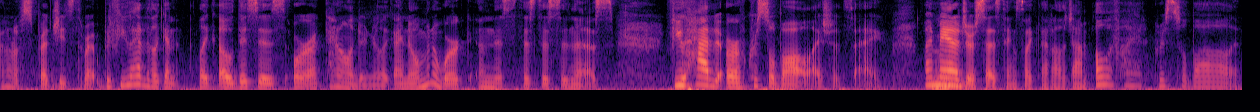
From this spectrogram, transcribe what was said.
I don't know if spreadsheet's the right, but if you had like an like, oh, this is or a calendar, and you're like, I know I'm going to work and this, this, this, and this. If you had or a crystal ball, I should say. My manager says things like that all the time. Oh, if I had a crystal ball, and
